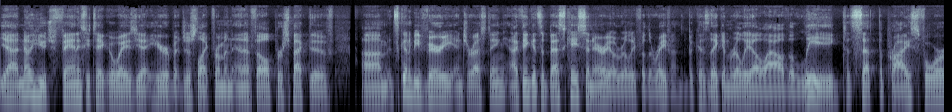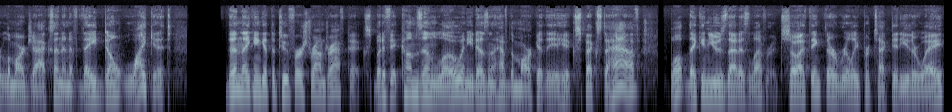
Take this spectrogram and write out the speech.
Yeah, no huge fantasy takeaways yet here, but just like from an NFL perspective, um, it's going to be very interesting. I think it's a best case scenario really for the Ravens because they can really allow the league to set the price for Lamar Jackson. And if they don't like it, then they can get the two first round draft picks. But if it comes in low and he doesn't have the market that he expects to have, well, they can use that as leverage. So I think they're really protected either way.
